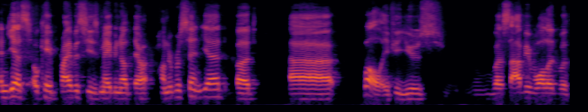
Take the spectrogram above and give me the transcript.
and yes, okay, privacy is maybe not there 100% yet, but uh, well, if you use Wasabi wallet with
